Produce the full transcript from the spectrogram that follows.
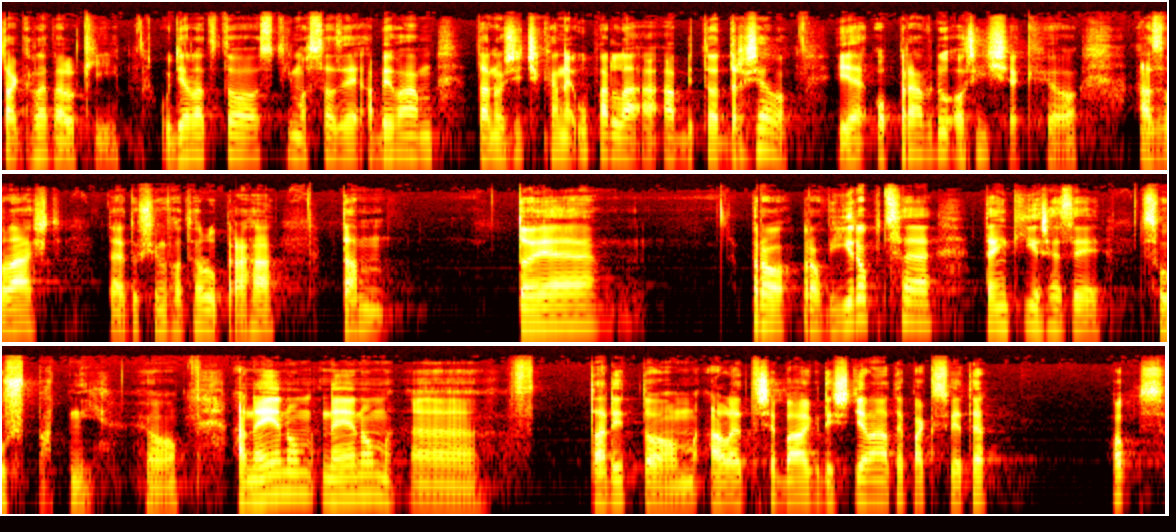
takhle velký. Udělat to z té Mosazy, aby vám ta nožička neupadla a aby to drželo, je opravdu oříšek. Jo? A zvlášť, to je tuším v hotelu Praha, tam to je pro, pro výrobce tenký řezy jsou špatný. Jo? A nejenom, nejenom uh, v tady tom, ale třeba když děláte pak světel, ops,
